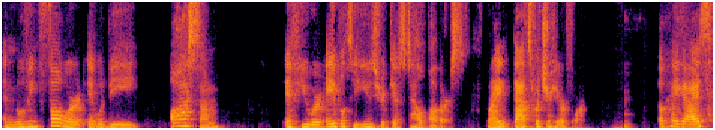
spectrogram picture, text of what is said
And moving forward, it would be awesome if you were able to use your gifts to help others, right? That's what you're here for. Okay, guys.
